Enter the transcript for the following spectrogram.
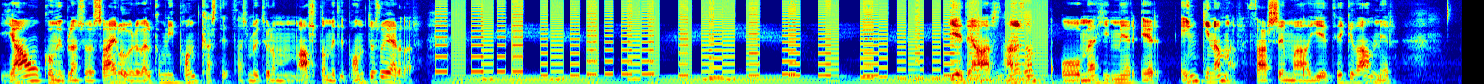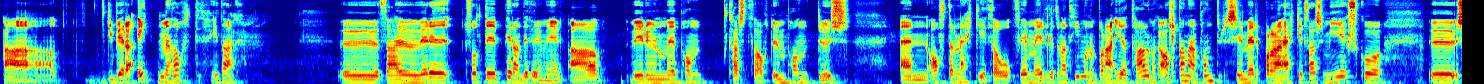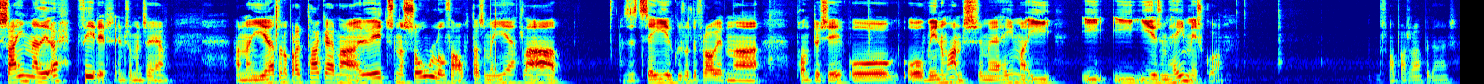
Já, komið blænsu að sæl og veru velkomin í Pondkastið, þar sem við tölum um allt á milli Pondus og Jærðar. Ég heiti Aðarsson Hannesson og með mér er engin annar þar sem að ég tekið það að mér að vera einn með þátt í dag. Það hefur verið svolítið pyrrandi fyrir mig að við erum með podcast þátt um Pondus en oftar en ekki þá fer meirlutin að tímanum bara í að tala um eitthvað allt annað en Pondus sem er bara ekki það sem ég sko uh, sænaði upp fyrir eins og mann segja. Þannig að ég ætla nú bara að taka hérna eitt svona solo þátt þar sem að ég ætla að sem segja ykkur svolítið frá hérna Pondusi og, og vinum hans sem er heima í, í, í, í þessum heimi sko. Smá passa, byrja hans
